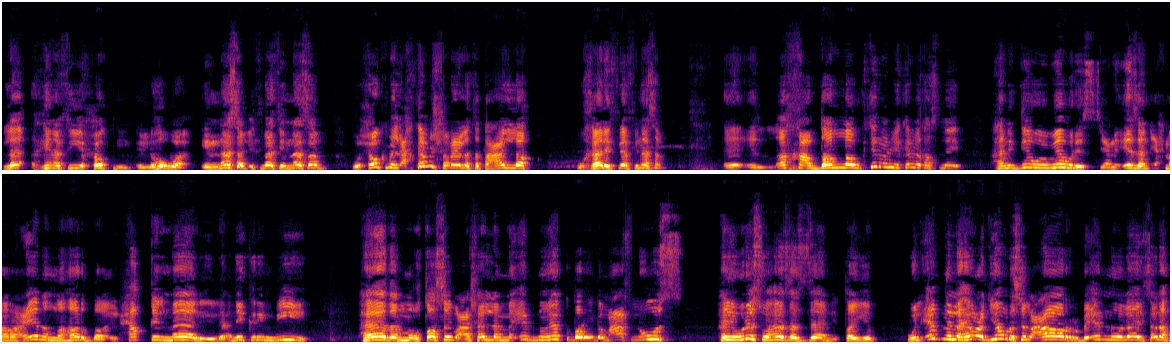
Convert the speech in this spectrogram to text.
لا هنا في حكم اللي هو النسب إثبات النسب وحكم الأحكام الشرعية اللي تتعلق وخالف فيها في نسب. الأخ عبد الله وكثير من الكلام اصل هنديه ويورث يعني اذا إحنا راعينا النهارده الحق المالي اللي هنكرم بيه هذا المغتصب عشان لما ابنه يكبر ويبقى معاه فلوس هيورثه هذا الزاني. طيب والابن اللي هيقعد يورث العار بإنه ليس له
